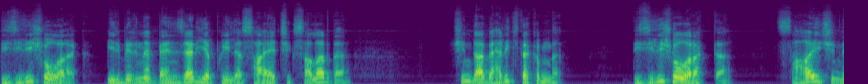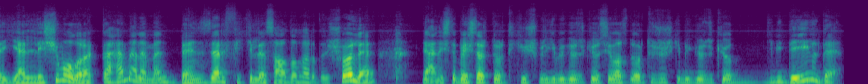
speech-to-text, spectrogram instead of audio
diziliş olarak birbirine benzer yapıyla sahaya çıksalar da şimdi abi her iki takımda diziliş olarak da saha içinde yerleşim olarak da hemen hemen benzer fikirle sahadalardı. Şöyle yani işte Beşiktaş 4-2-3-1 gibi gözüküyor, Sivas 4-3-3 gibi gözüküyor gibi değil de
